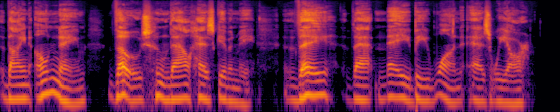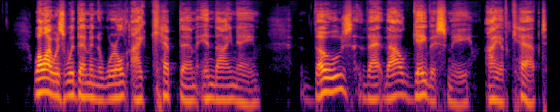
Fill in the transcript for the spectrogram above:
Thine own name those whom Thou hast given me, they that may be one as we are. While I was with them in the world, I kept them in Thy name. Those that thou gavest me I have kept,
